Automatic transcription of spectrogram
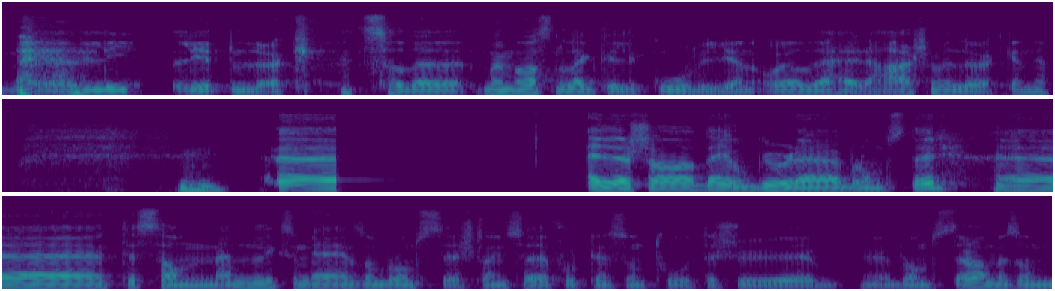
Liten, liten løk. Så det, man må nesten legge til godviljen. Å ja, det er her som er løken, ja. Mm. Eh, ellers så det er jo gule blomster. Eh, til sammen liksom, i en sånn blomsterstand så er det fort en sånn to til sju eh, blomster da, med sånn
